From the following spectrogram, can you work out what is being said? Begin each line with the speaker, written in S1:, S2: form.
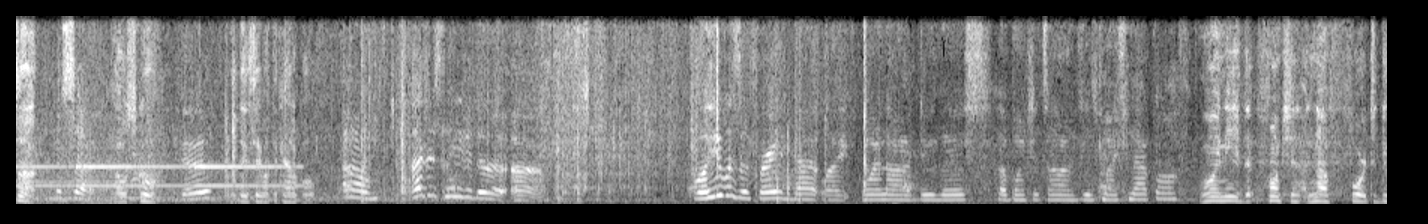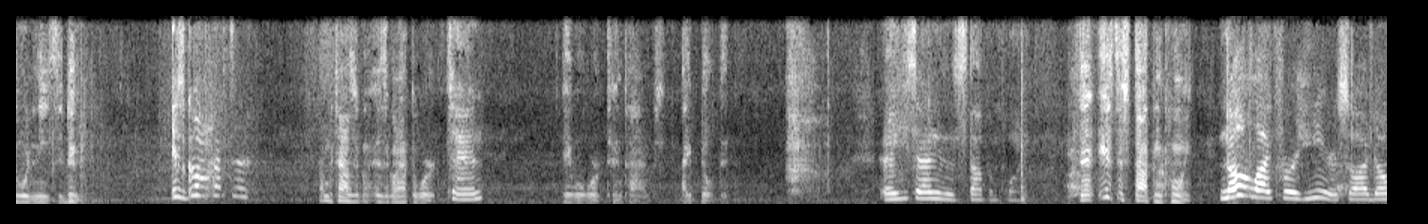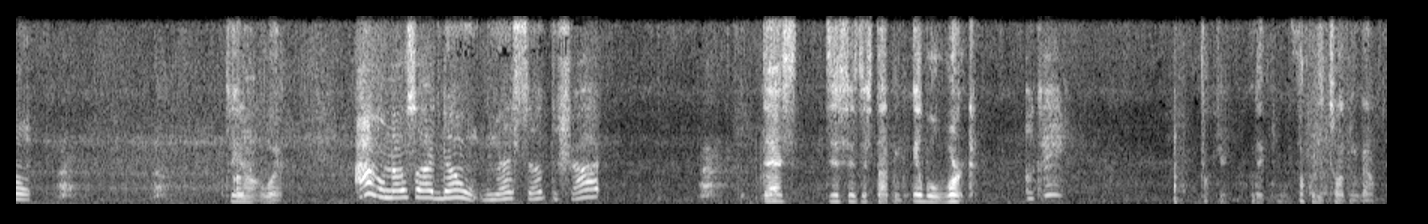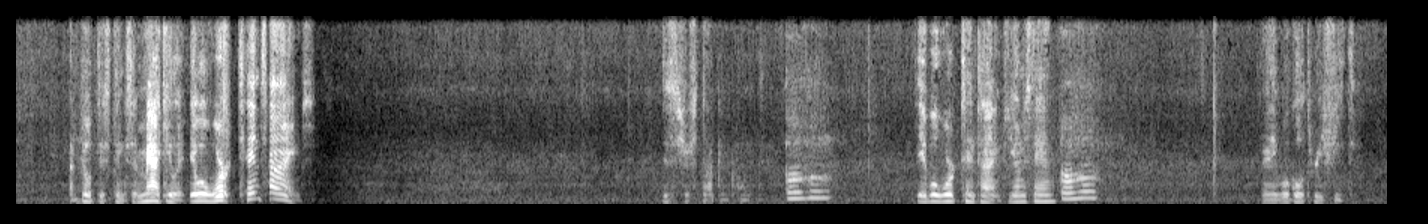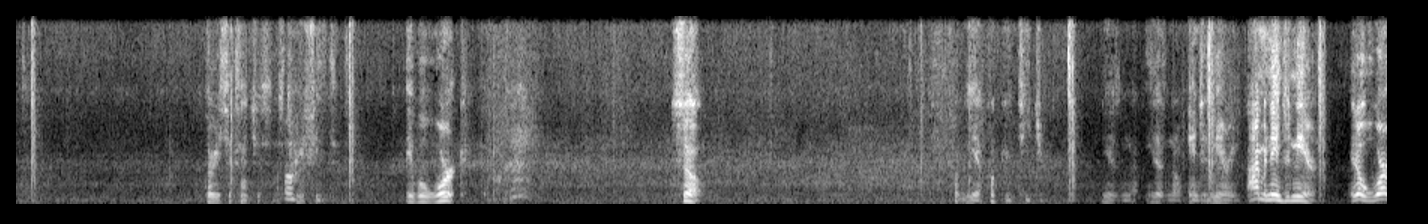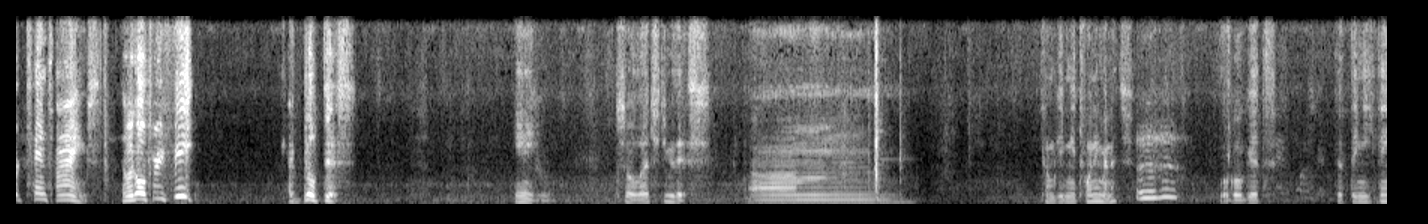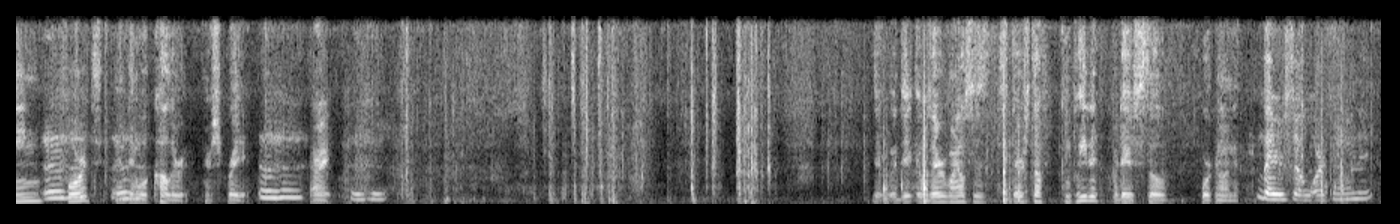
S1: What's up?
S2: What's up?
S1: How was school?
S2: Good.
S1: What did they say about the catapult?
S2: Um, I just needed a. Uh, well, he was afraid that like when I do this a bunch of times, this might snap off.
S1: We only need to function enough for it to do what it needs to do.
S2: It's gonna have to
S1: How many times is it gonna- is it going to have to work?
S2: ten.
S1: It will work 10 times. I built it.
S2: And he said I need a stopping point.
S1: That is the stopping point.
S2: No, like for here, so I don't.
S1: So you don't what?
S2: I don't know, so I don't mess up the shot.
S1: That's this is the stopping. It will work.
S2: Okay.
S1: Fuck you. What, they, fuck what are you talking about? I built this thing. It's immaculate. It will work 10 times. This is your stopping point.
S2: Uh huh.
S1: It will work 10 times. You understand?
S2: Uh huh.
S1: And it will go three feet. 36 inches. It's
S2: Oh.
S1: three feet. It will work. So, fuck, yeah, fuck your teacher. He doesn't, know, he doesn't know engineering. I'm an engineer. It'll work 10 times. It'll go three feet. I built this. Anywho, so let's do this. Um, come give me 20 minutes.
S2: Mhm.
S1: We'll go get the thingy thing
S2: Mhm,
S1: for it, and then
S2: mhm.
S1: we'll color it or spray it.
S2: Mhm.
S1: All right. It- Was everyone else's their stuff completed, or they were still working on it?
S2: They're still working on it.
